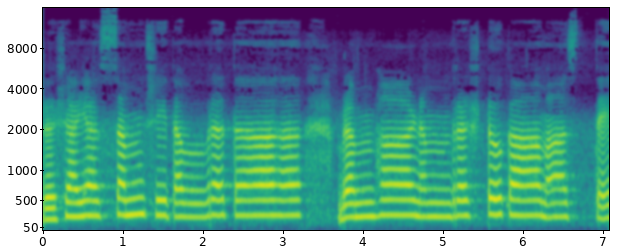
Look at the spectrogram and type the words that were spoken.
ऋषयः संशितव्रताः। ब्रह्माणं द्रष्टुकामास्ते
